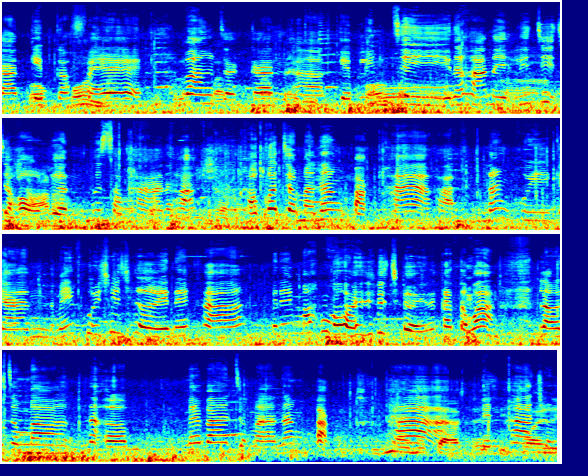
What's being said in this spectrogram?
การเก็บกาแฟ ว่างจากการเก็บลิ้นจีนะคะ ในลิ้นจีจะออกเดือนพฤษภานะคะเขาก็จะมานั่งปักผ้าค่ะ นั่งคุยกันไม่คุยเฉยๆนะคะ ไม่ได้เมาโมอยเฉยๆนะคะ แต่ว่าเราจะมาเอ่อแม่บ้านจะมานั่งปักผ้าเป็นผ้าชน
